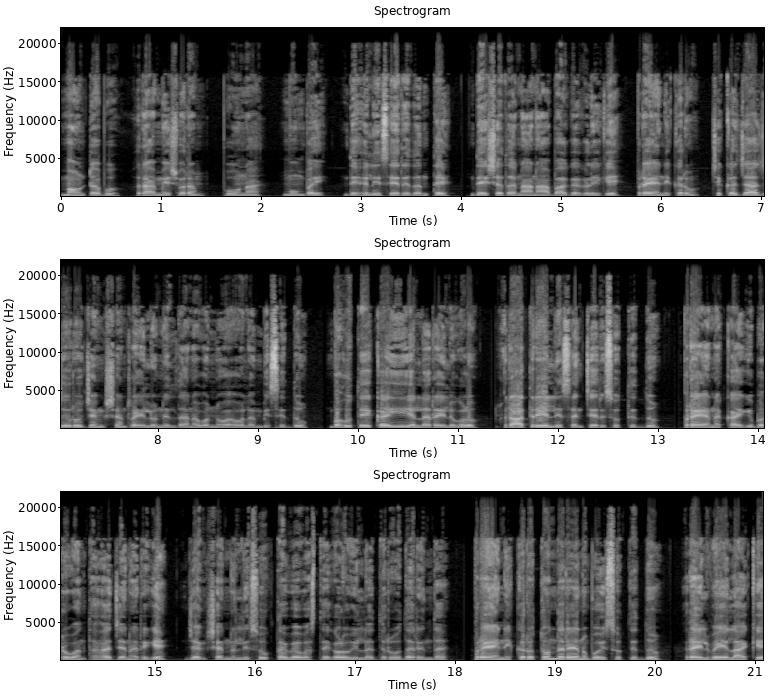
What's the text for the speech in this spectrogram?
ಮೌಂಟ್ ಅಬು, ರಾಮೇಶ್ವರಂ, ಪೂನಾ, ಮುಂಬೈ, ದೆಹಲಿ ಸೇರಿದಂತೆ ದೇಶದ ನಾನಾ ಭಾಗಗಳಿಗೆ ಪ್ರಯಾಣಿಕರು ಚಿಕ್ಕಜಾಜೂರು ಜಂಕ್ಷನ್ ರೈಲು ನಿಲ್ದಾಣವನ್ನು ಅವಲಂಬಿಸಿದ್ದು, ಬಹುತೇಕ ಈ ಎಲ್ಲ ರೈಲುಗಳು ರಾತ್ರಿಯಲ್ಲಿ ಸಂಚರಿಸುತ್ತಿದ್ದು, ಪ್ರಯಾಣಕ್ಕಾಗಿ ಬರುವಂತಹ ಜನರಿಗೆ ಜಂಕ್ಷನ್ನಲ್ಲಿ ಸೂಕ್ತ ವ್ಯವಸ್ಥೆಗಳು ಇಲ್ಲದಿರುವುದರಿಂದ ಪ್ರಯಾಣಿಕರು ತೊಂದರೆ ಅನುಭವಿಸುತ್ತಿದ್ದು, ರೈಲ್ವೆ ಇಲಾಖೆ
